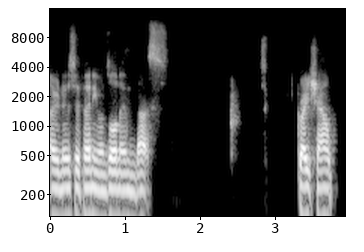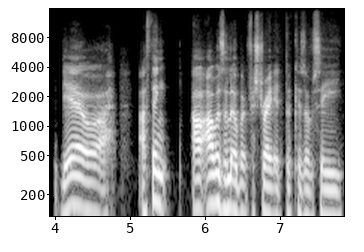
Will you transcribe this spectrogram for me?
owners. If anyone's on him, that's a great shout. Yeah, well, I think I, I was a little bit frustrated because obviously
